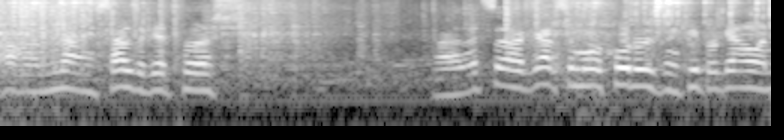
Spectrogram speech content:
Oh, nice. That was a good push. All right, let's uh, grab some more quarters and keep her going.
